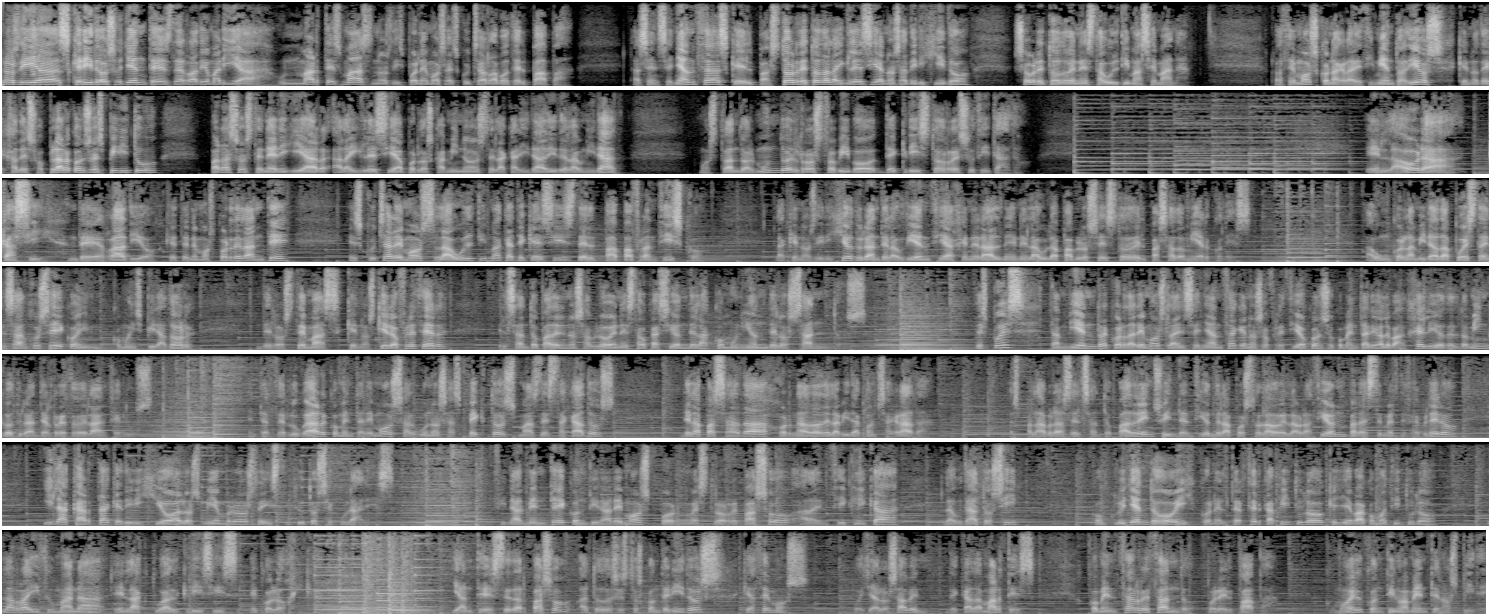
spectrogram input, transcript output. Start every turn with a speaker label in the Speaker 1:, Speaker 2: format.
Speaker 1: Buenos días, queridos oyentes de Radio María. Un martes más nos disponemos a escuchar la voz del Papa, las enseñanzas que el pastor de toda la Iglesia nos ha dirigido, sobre todo en esta última semana. Lo hacemos con agradecimiento a Dios, que no deja de soplar con su espíritu para sostener y guiar a la Iglesia por los caminos de la caridad y de la unidad, mostrando al mundo el rostro vivo de Cristo resucitado. En la hora casi de radio que tenemos por delante, escucharemos la última catequesis del Papa Francisco, la que nos dirigió durante la audiencia general en el aula Pablo VI el pasado miércoles. Aún con la mirada puesta en San José como inspirador de los temas que nos quiere ofrecer, el Santo Padre nos habló en esta ocasión de la comunión de los santos. Después también recordaremos la enseñanza que nos ofreció con su comentario al Evangelio del domingo durante el rezo del Ángelus. En tercer lugar, comentaremos algunos aspectos más destacados de la pasada jornada de la vida consagrada, las palabras del Santo Padre en su intención del apostolado de la oración para este mes de febrero y la carta que dirigió a los miembros de institutos seculares. Finalmente continuaremos por nuestro repaso a la encíclica Laudato Si, concluyendo hoy con el tercer capítulo que lleva como título La raíz humana en la actual crisis ecológica. Y antes de dar paso a todos estos contenidos, ¿qué hacemos? Pues ya lo saben, de cada martes, comenzar rezando por el Papa, como él continuamente nos pide.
